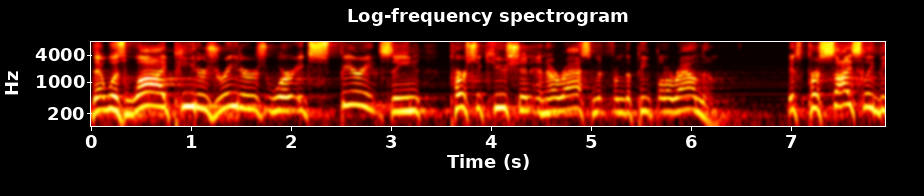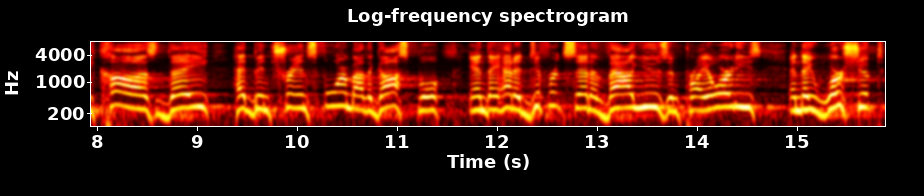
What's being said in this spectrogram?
that was why Peter's readers were experiencing persecution and harassment from the people around them. It's precisely because they had been transformed by the gospel and they had a different set of values and priorities and they worshiped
